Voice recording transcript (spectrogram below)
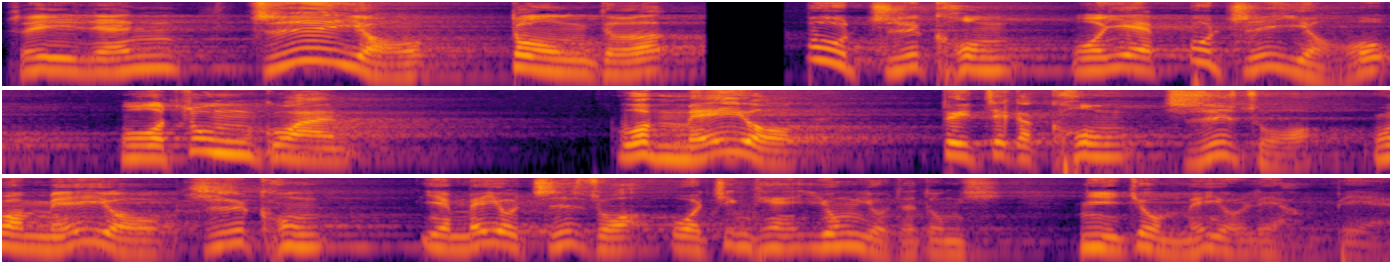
所以，人只有懂得不执空，我也不只有，我纵观，我没有对这个空执着，我没有执空，也没有执着我今天拥有的东西，你就没有两边，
